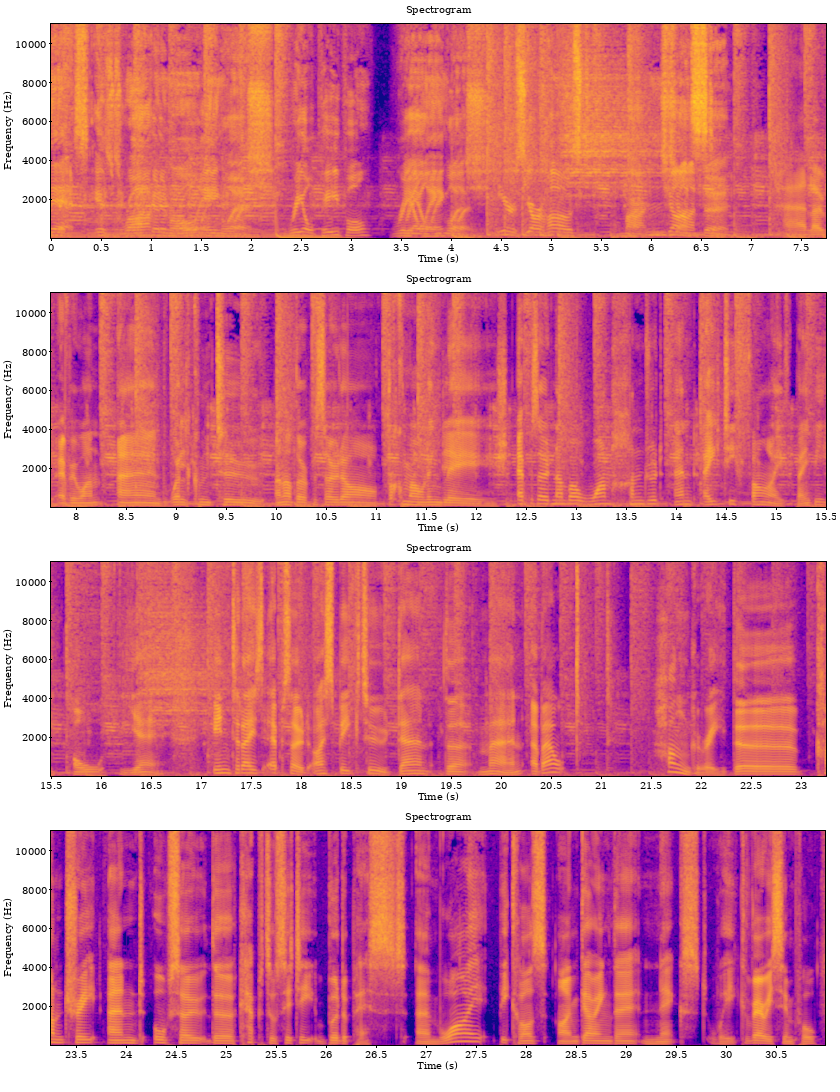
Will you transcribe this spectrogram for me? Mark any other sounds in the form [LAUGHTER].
This is Rock and Roll English. Real people, real English. Here's your host, Martin Johnston. Hello, everyone, and welcome to another episode of Rock and Roll English, episode number 185, baby. Oh, yeah. In today's episode, I speak to Dan the Man about Hungary, the country, and also the capital city, Budapest. Um, why? Because I'm going there next week. Very simple.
